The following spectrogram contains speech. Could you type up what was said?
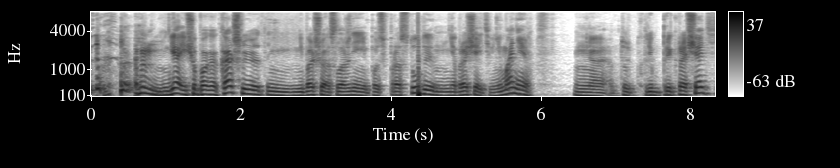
Я еще пока кашлю, это небольшое осложнение после простуды, не обращайте внимания. Тут либо прекращать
